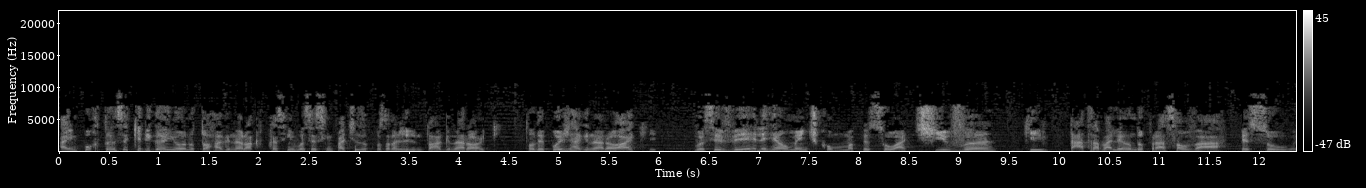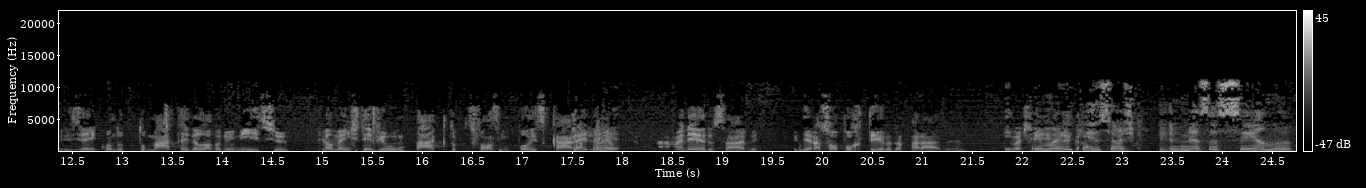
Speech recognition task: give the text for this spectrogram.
a importância que ele ganhou no Thor Ragnarok, porque assim, você simpatiza com o personagem dele no Thor Ragnarok. Então depois de Ragnarok, você vê ele realmente como uma pessoa ativa que tá trabalhando pra salvar pessoas. E aí quando tu mata ele logo no início, realmente teve um impacto. Porque tu fala assim, pô, esse cara, ele é um cara maneiro, sabe? Ele era só o porteiro da parada. Eu achei E mais legal. que isso, eu acho que nessa cena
